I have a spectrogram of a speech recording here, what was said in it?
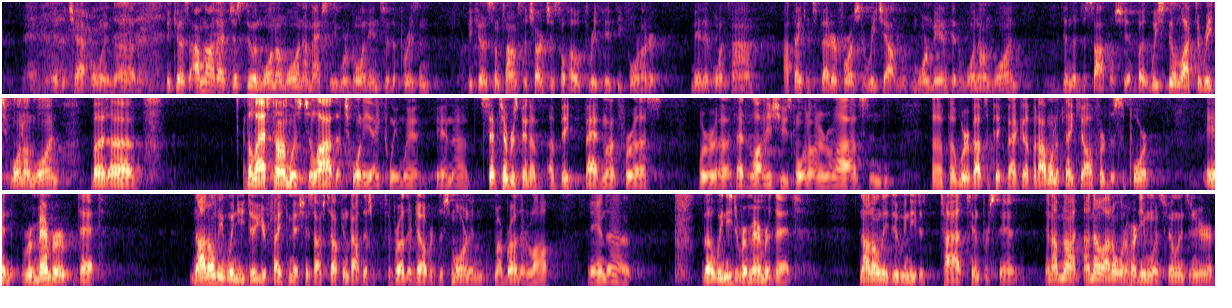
in the chapel. And uh, because I'm not at just doing one-on-one, I'm actually we're going into the prison because sometimes the churches will hold 350, 400 men at one time. I think it's better for us to reach out with more men than one-on-one than a discipleship. But we still like to reach one-on-one. But uh, the last time was July the 28th we went. And uh, September's been a, a, big, bad month for us. We've uh, had a lot of issues going on in our lives, and, uh, but we're about to pick back up. But I want to thank y'all for the support. And remember that not only when you do your faith missions, I was talking about this to Brother Delbert this morning, my brother in law, and, uh, but we need to remember that not only do we need to tithe 10%, and I'm not, I know I don't want to hurt anyone's feelings in here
